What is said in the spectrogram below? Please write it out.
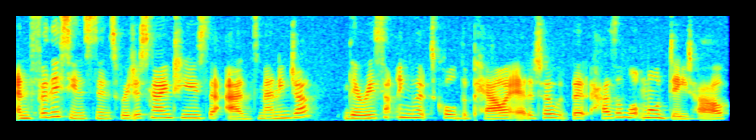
and for this instance, we're just going to use the Ads Manager. There is something that's called the Power Editor that has a lot more detail.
